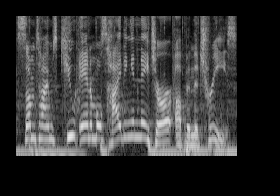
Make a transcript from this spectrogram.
Sometimes cute animals hiding in nature are up in the trees.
